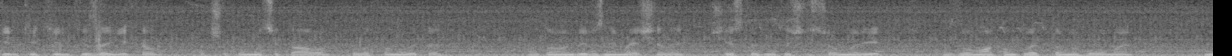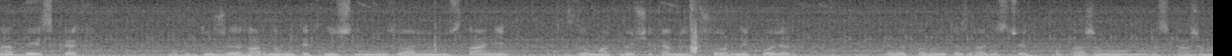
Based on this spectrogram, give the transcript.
Тільки-тільки заїхав, так що кому цікаво, телефонуйте. Автомобіль з Німеччини, чистий 2007 рік, з двома комплектами гуми на дисках, в дуже гарному технічному візуальному стані, з двома ключиками, чорний колір. Телефонуйте з радістю, покажемо вам, і розкажемо.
